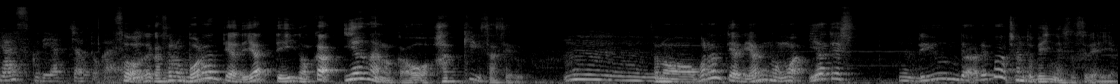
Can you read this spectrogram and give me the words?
安くでやっちゃうとかやね。そうだからそのボランティアでやっていいのか嫌なのかをはっきりさせる、うん。そのボランティアでやるのは嫌ですうん。っていうんであればちゃんとビジネスすりゃいいや。ん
